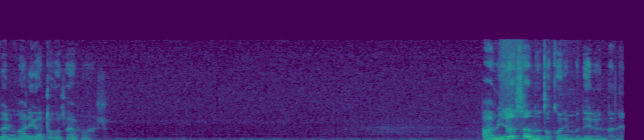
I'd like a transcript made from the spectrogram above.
誰もありがとうございます。あ皆さんのとこにも出るんだね。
